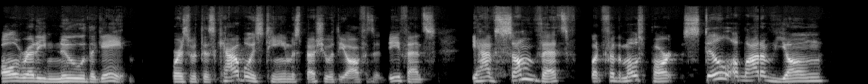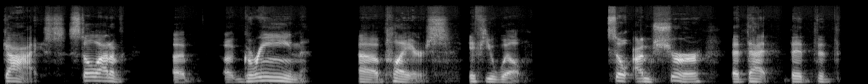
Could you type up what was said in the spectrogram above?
already knew the game. Whereas with this Cowboys team, especially with the offensive defense, you have some vets, but for the most part, still a lot of young guys, still a lot of uh, uh, green uh, players, if you will. So I'm sure that, that that that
